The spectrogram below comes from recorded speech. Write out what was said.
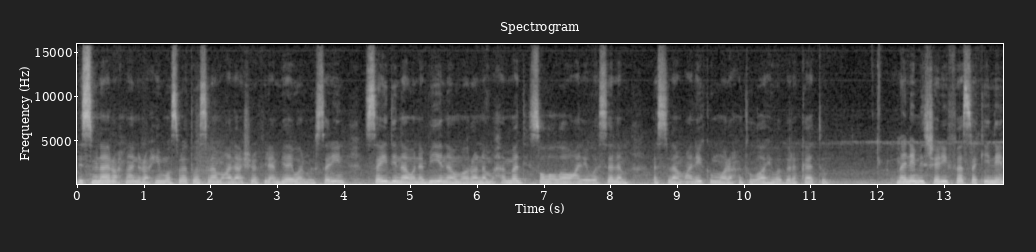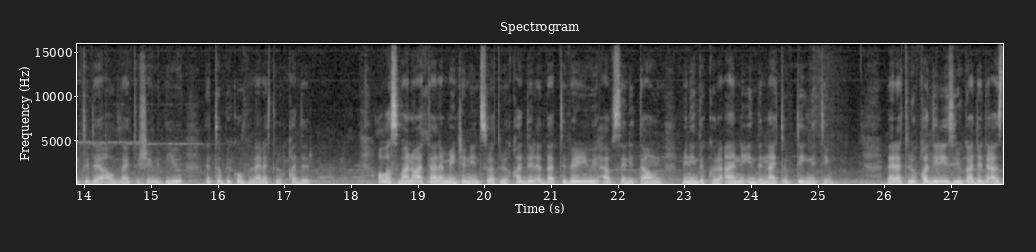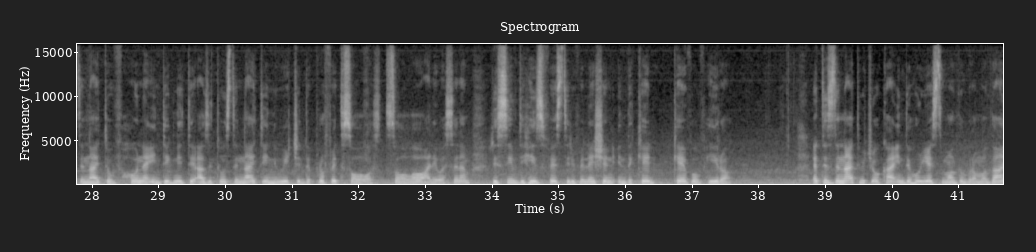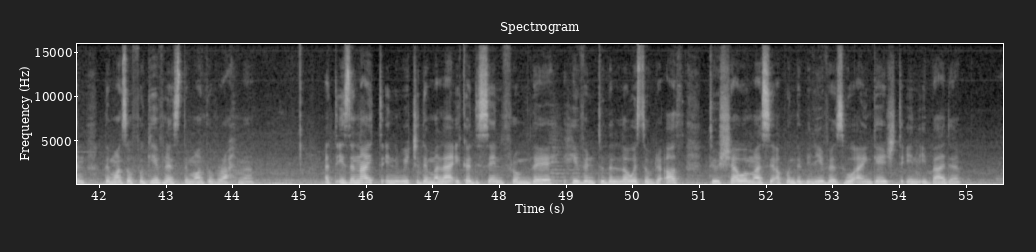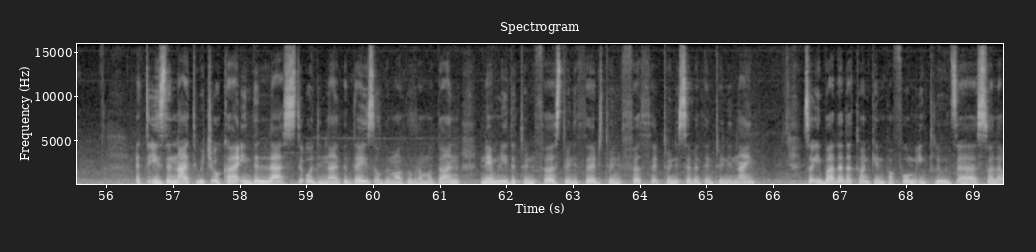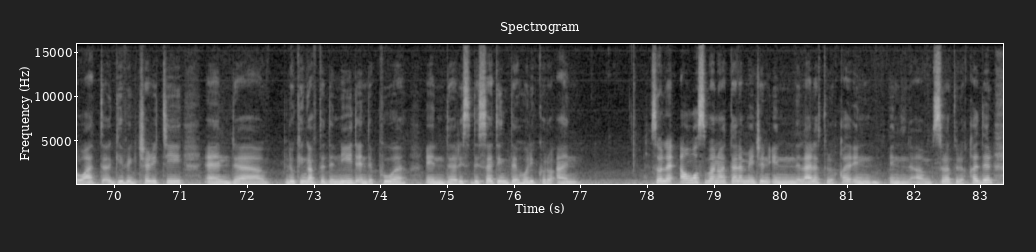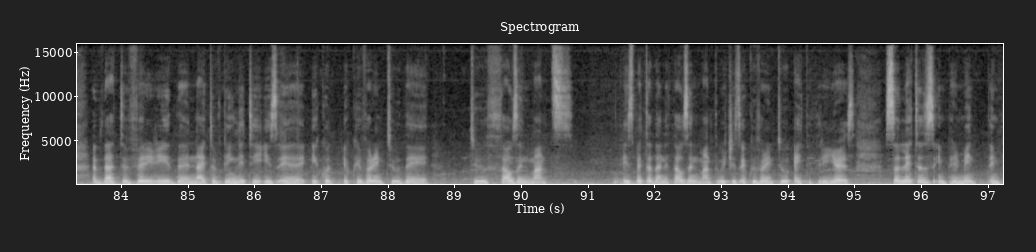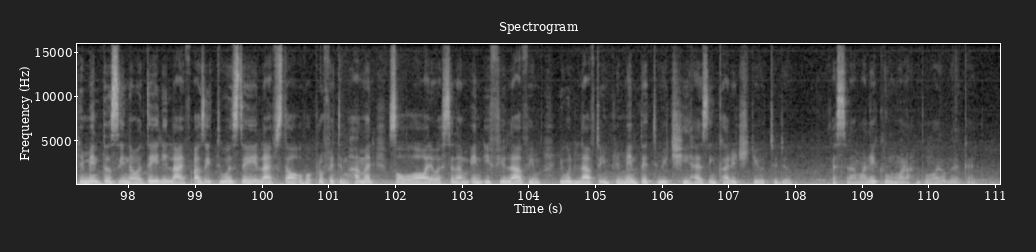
بسم الله الرحمن الرحيم والصلاة والسلام على أشرف الأنبياء والمرسلين سيدنا ونبينا ومولانا محمد صلى الله عليه وسلم السلام عليكم ورحمة الله وبركاته My name is Sharifa Sakine and today I would like to share with you the topic of Laylatul Qadr. Allah subhanahu wa ta'ala mentioned in Surah Al-Qadr that verily we have sent it down, meaning the Quran, in the night of dignity. Laylatul Qadr is regarded as the night of honor and dignity as it was the night in which the Prophet wasallam received his first revelation in the cave of Hira. It is the night which occurs in the holiest month of Ramadan, the month of forgiveness, the month of Rahmah. It is the night in which the Malaika descend from the heaven to the lowest of the earth to shower mercy upon the believers who are engaged in Ibadah. It is the night which occur in the last or the ninth days of the month of Ramadan, namely the 21st, 23rd, 25th, 27th, and 29th. So ibadah that one can perform includes uh, salawat, uh, giving charity, and uh, looking after the need and the poor, and uh, reciting the Holy Quran. So Allah subhanahu wa ta'ala mentioned in Laylatul in in um, Surah Al-Qadr that verily the night of dignity is uh, equivalent to the 2000 months is better than a thousand months which is equivalent to 83 years so let us implement, implement this in our daily life as it was the lifestyle of our Prophet Muhammad wasallam. and if you love him, you would love to implement that which he has encouraged you to do. Assalamu alaikum wa rahmatullahi wa barakatuh.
